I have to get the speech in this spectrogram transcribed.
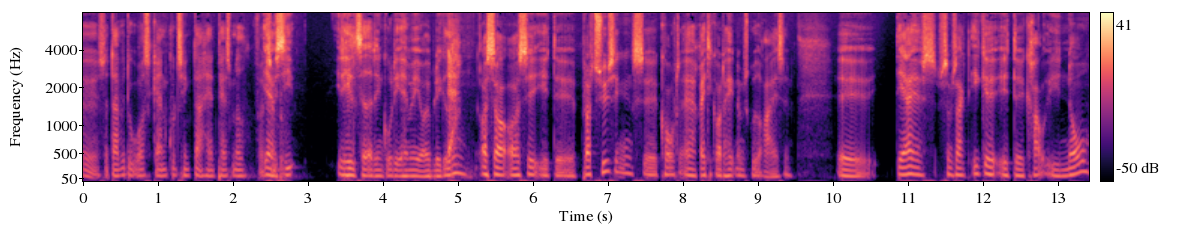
Øh, så der vil du også gerne kunne tænke dig at have et pas med. For jeg vil sige, i det hele taget er det en god idé at have med i øjeblikket. Ja. Og så også et øh, blot sygesikringskort er rigtig godt at have, når man skal ud og rejse. Øh, det er som sagt ikke et øh, krav i Norge,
